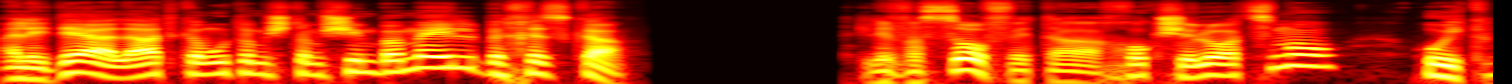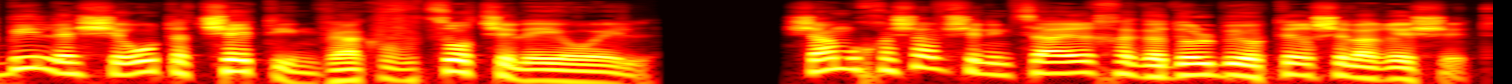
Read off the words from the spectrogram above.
על ידי העלאת כמות המשתמשים במייל בחזקה. לבסוף, את החוק שלו עצמו, הוא הקביל לשירות הצ'אטים והקבוצות של AOL. שם הוא חשב שנמצא הערך הגדול ביותר של הרשת.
